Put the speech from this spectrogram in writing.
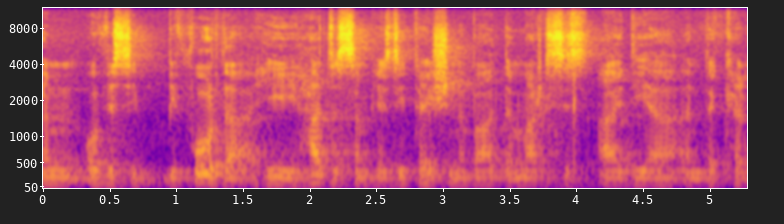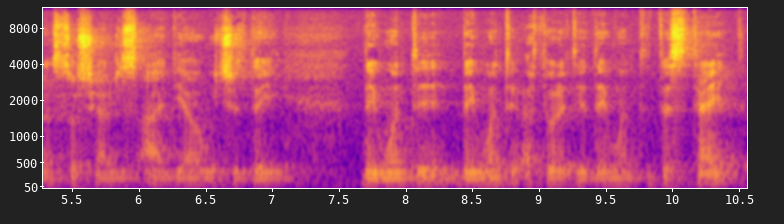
and obviously before that he had some hesitation about the Marxist idea and the current socialist idea, which is they they wanted they wanted authority, they wanted the state.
